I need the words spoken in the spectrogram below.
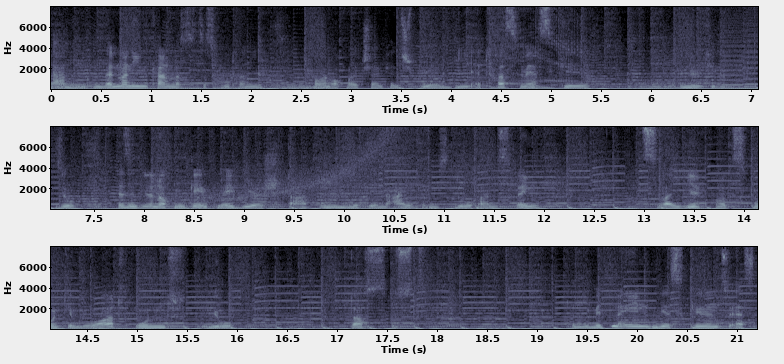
lernen. Und wenn man ihn kann, das ist das Gute an ihm, kann man auch mal Champions spielen, die etwas mehr Skill benötigen. So, da sind wir noch im Gameplay. Wir starten mit den Items Lorans Ring, zwei Healpots und dem Ward und jo, das ist in die Midlane. Wir skillen zuerst,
